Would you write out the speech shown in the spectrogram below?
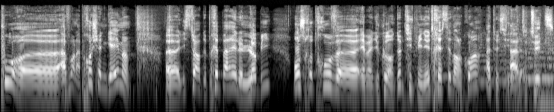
Pour euh, avant la prochaine game, euh, l'histoire de préparer le lobby. On se retrouve euh, eh ben, du coup dans deux petites minutes. Restez dans le coin. À tout de suite. À tout de suite.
